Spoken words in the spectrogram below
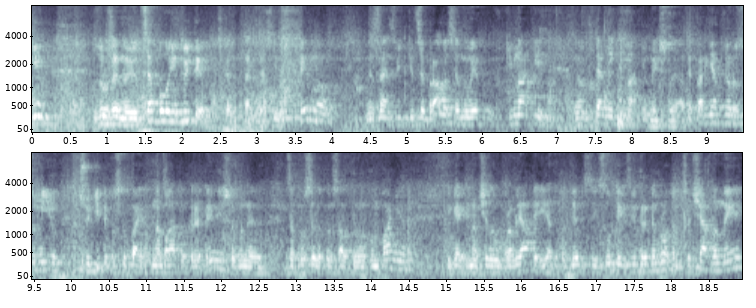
пір з дружиною, це було інтуїтивно, скажімо так. десь інтуїтивно. Не знаю, звідки це бралося, ну як в кімнаті, в темній кімнаті ми йшли. А тепер я вже розумію, що діти поступають набагато креативніше. Вони запросили консалтингову компанію, яка їх навчила управляти, і я тепер дивлюся і слухаю їх з відкритим ротом. Хоча вони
